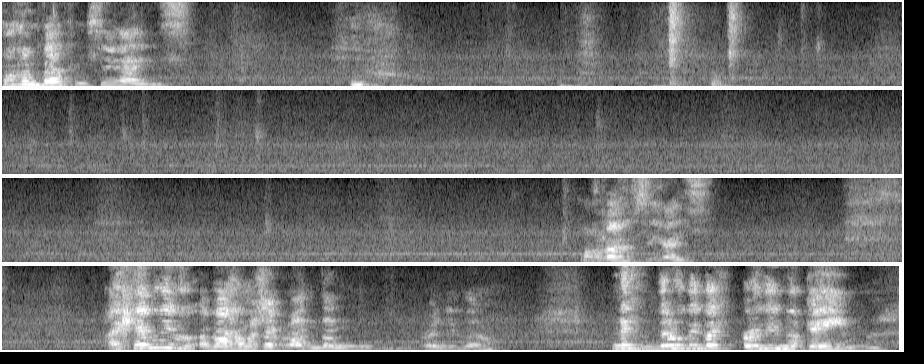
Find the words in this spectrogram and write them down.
Welcome back. You guys. Whew. Welcome back. You guys. I can't believe about how much I've gotten done already though. And it's literally like early in the game.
